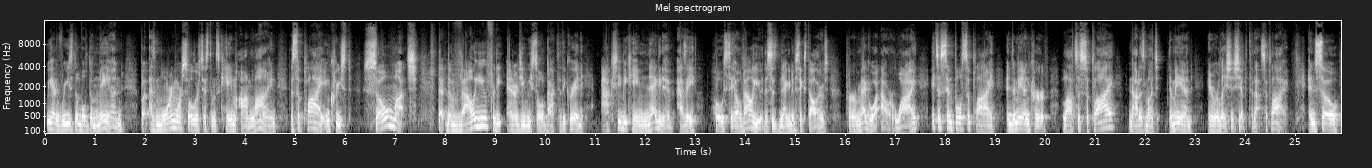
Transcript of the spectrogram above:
we had reasonable demand, but as more and more solar systems came online, the supply increased so much that the value for the energy we sold back to the grid actually became negative as a wholesale value. This is negative $6 per megawatt hour. Why? It's a simple supply and demand curve. Lots of supply, not as much demand in relationship to that supply. And so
